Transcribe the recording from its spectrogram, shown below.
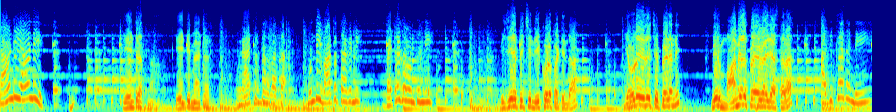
ఏమండి ఏమండి? ఏంటి రత్న? ఏంటి మ్యాటర్? మ్యాటర్ తర్వాత. ముందు ఈ వాటర్ తాగండి. బెటర్గా ఉంటుంది. విజయ పిచ్చి నీకు కూడా పట్టిందా? ఎవడో ఏదో చెప్పాడని మీరు మా మీద ప్రయోగాలు చేస్తారా? అది కాదండి.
